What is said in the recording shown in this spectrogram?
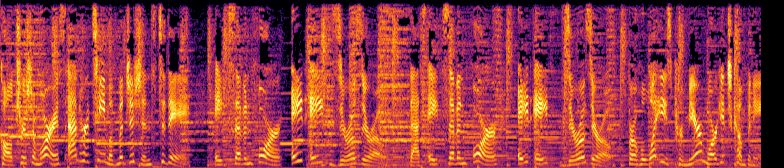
Call Trisha Morris and her team of magicians today. 874 8800. That's 874 8800 for Hawaii's premier mortgage company.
